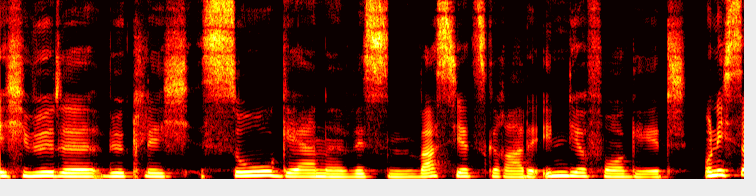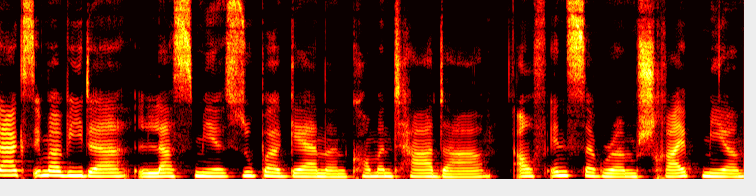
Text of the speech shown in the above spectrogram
Ich würde wirklich so gerne wissen, was jetzt gerade in dir vorgeht. Und ich sag's immer wieder, lass mir super gerne einen Kommentar da. Auf Instagram schreib mir.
